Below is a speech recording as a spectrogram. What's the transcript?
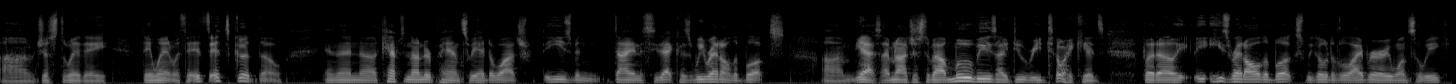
um, just the way they, they went with it. It's it's good though. And then uh, Captain Underpants, we had to watch. He's been dying to see that because we read all the books. Um, yes, I'm not just about movies. I do read to my kids, but uh, he, he's read all the books. We go to the library once a week,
